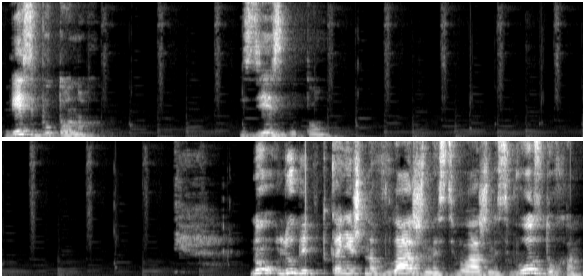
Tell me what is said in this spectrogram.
Весь в бутонах. Здесь бутон. Ну, любит, конечно, влажность, влажность воздуха.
